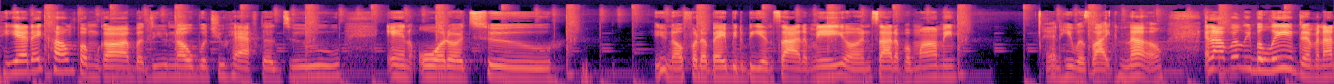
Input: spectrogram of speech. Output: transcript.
yeah, they come from God, but do you know what you have to do in order to, you know, for the baby to be inside of me or inside of a mommy? And he was like, no. And I really believed him. And I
